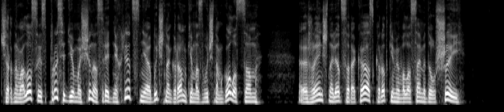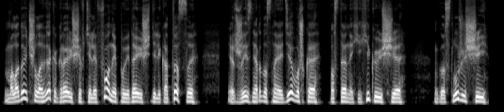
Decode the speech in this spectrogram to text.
черноволосый с проседью мужчина средних лет с необычно громким озвучным голосом, женщина лет сорока с короткими волосами до ушей, молодой человек, играющий в телефон и поедающий деликатесы, жизнерадостная девушка, постоянно хихикающая, госслужащий,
